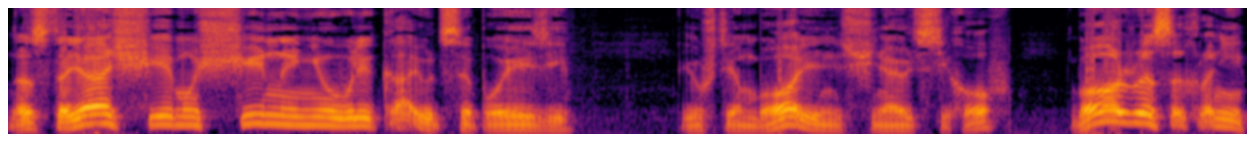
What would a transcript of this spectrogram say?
Настоящие мужчины не увлекаются поэзией, и уж тем более не сочиняют стихов. Боже, сохрани!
